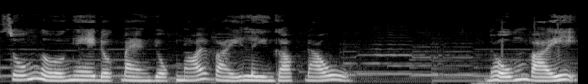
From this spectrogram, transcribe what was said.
xuống ngựa nghe được bàn dục nói vậy liền gật đầu. Đúng vậy,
